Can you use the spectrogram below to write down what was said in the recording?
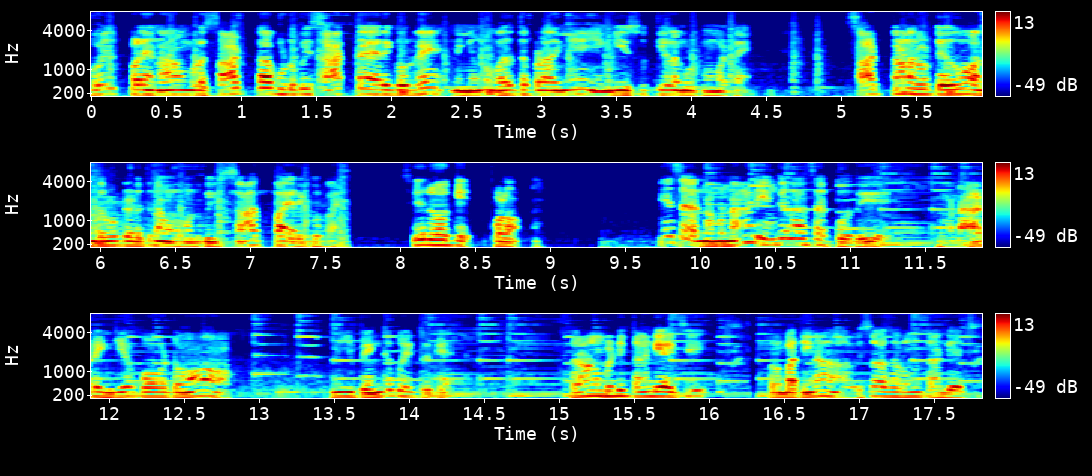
கோயில்பாளையம் நான் உங்களை ஷார்ட்டாக கூட்டு போய் ஷார்ட்டாக இறக்கி விட்றேன். நீங்கள் ஒன்றும் வருத்தப்படாதீங்க. எங்கேயும் சுற்றியெல்லாம் கொடுக்க மாட்டேன். ஷார்ட்டான ரூட் எதுவோ அந்த ரூட் எடுத்து நான் உங்களை கொண்டு போய் ஷார்ப்பாக இறக்கி விட்றேன். சரி ஓகே போகலாம் ஏன் சார் நம்ம நாடு எங்கே தான் சார் போகுது? நம்ம நாடு எங்கேயோ போகட்டும். நீ இப்போ எங்கே போயிட்டுருக்க சரவணம்பட்டி தாண்டியாச்சு. அப்புறம் பார்த்தீங்கன்னா விசுவாசமும் தாண்டியாச்சு.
